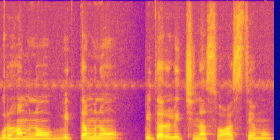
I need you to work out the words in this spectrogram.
గృహమును విత్తమును పితరులిచ్చిన స్వాస్థ్యము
